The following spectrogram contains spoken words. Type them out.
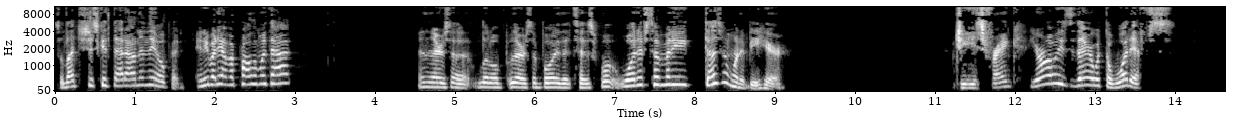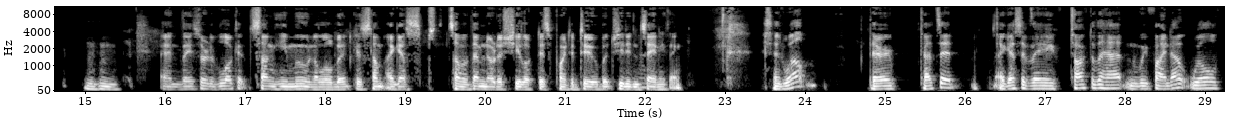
So let's just get that out in the open. Anybody have a problem with that? And there's a little, there's a boy that says, well, what if somebody doesn't want to be here? Geez, Frank, you're always there with the what ifs. Hmm And they sort of look at Sung Hee Moon a little bit because some, I guess, some of them noticed she looked disappointed too, but she didn't say anything. I said, "Well, there, that's it. I guess if they talk to the hat and we find out, we'll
